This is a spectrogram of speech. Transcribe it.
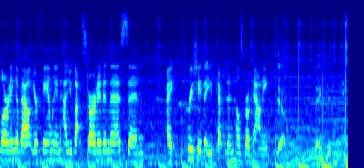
learning about your family and how you got started in this, and I appreciate that you've kept it in Hillsborough County. Yeah. Thank you.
